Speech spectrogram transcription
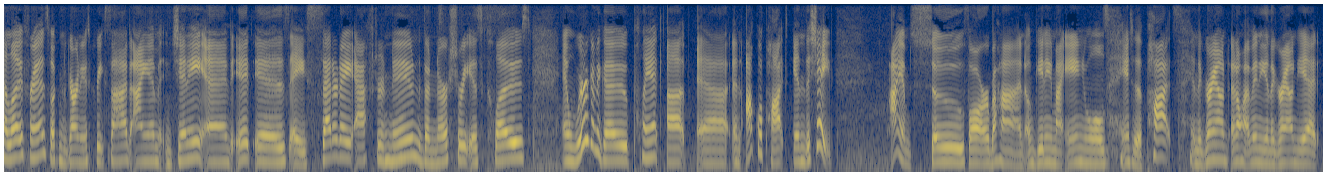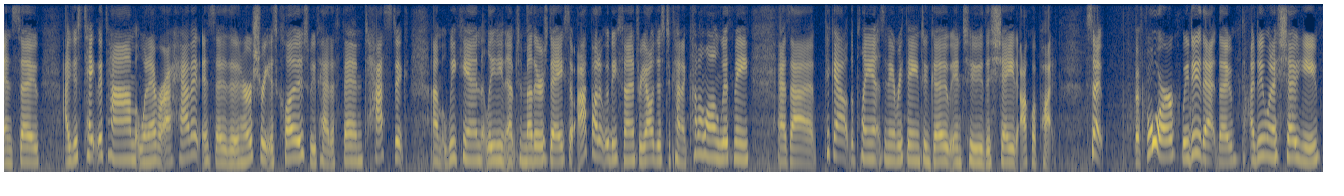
Hello friends, welcome to with Creekside. I am Jenny and it is a Saturday afternoon. The nursery is closed and we're going to go plant up uh, an aquapot in the shade. I am so far behind on getting my annuals into the pots in the ground. I don't have any in the ground yet. And so I just take the time whenever I have it. And so the nursery is closed. We've had a fantastic um, weekend leading up to Mother's Day. So I thought it would be fun for y'all just to kind of come along with me as I pick out the plants and everything to go into the shade aquapot. So before we do that though, I do want to show you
